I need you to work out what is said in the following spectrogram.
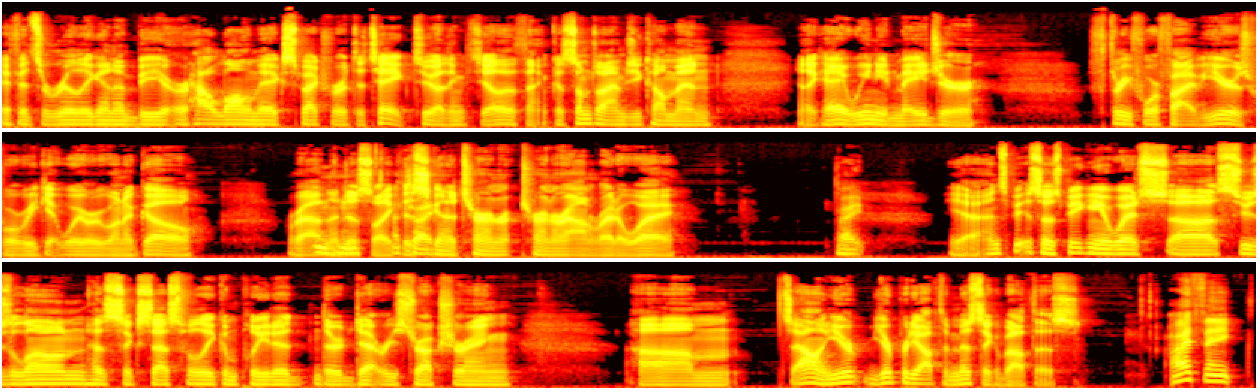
if it's really going to be or how long they expect for it to take too. I think that's the other thing because sometimes you come in like, hey, we need major three, four, five years before we get where we want to go, rather mm-hmm. than just like that's this right. is going to turn turn around right away. Right. Yeah, and spe- so speaking of which, uh, Suzlon has successfully completed their debt restructuring. Um, so, Allen, you're you're pretty optimistic about this. I think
